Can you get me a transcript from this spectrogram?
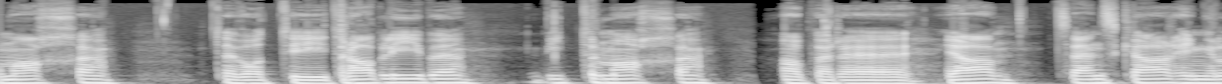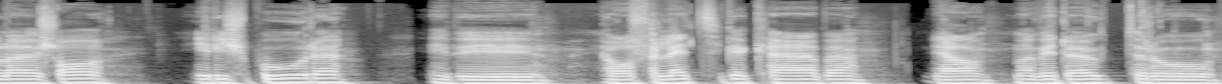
machen kann, dann will ich dranbleiben, weitermachen. Aber äh, ja, 20 Jahre hinterlassen schon ihre Spuren. Ich bin ja, Verletzungen gehabt. Ja, man wird älter und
